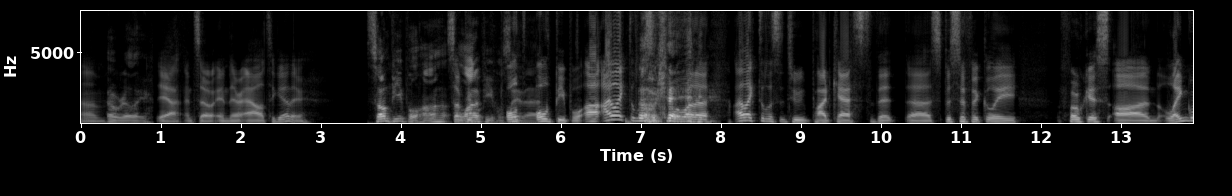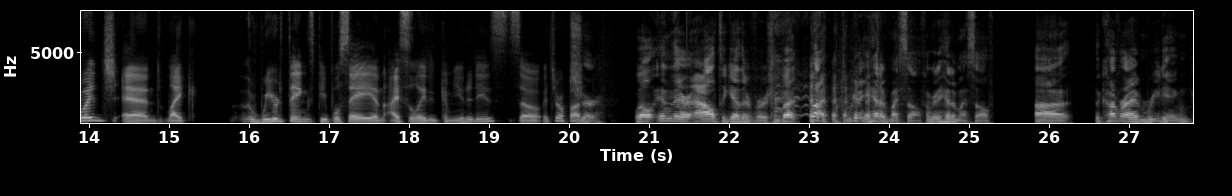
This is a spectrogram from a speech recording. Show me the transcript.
Um, Oh, really? yeah, and so in their owl together. Some people, huh? Some a lot of people say old that. old people. Uh, I like to listen to a lot of. I like to listen to podcasts that uh, specifically focus on language and like weird things people say in isolated communities. So it's real fun. Sure. Well, in their owl together version, but but I'm getting ahead of myself. I'm getting ahead of myself. Uh, the cover I'm reading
